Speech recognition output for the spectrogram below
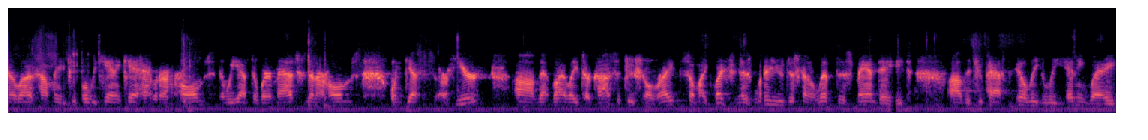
tell us how many people we can and can't have in our homes, and we have to wear masks in our homes when guests are here um, that violates our constitutional rights. So my question is, when are you just going to lift this mandate uh, that you passed illegally anyway,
